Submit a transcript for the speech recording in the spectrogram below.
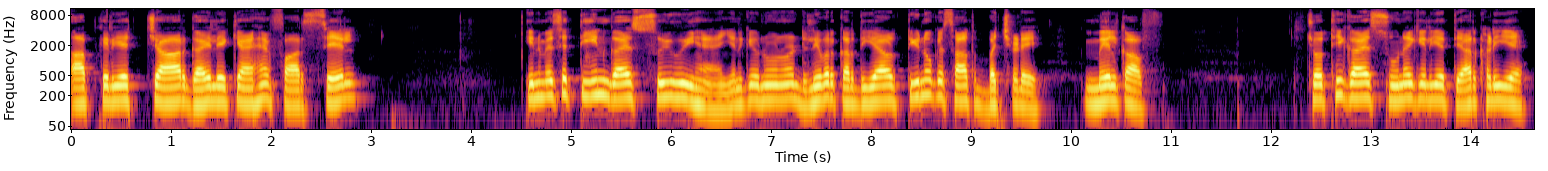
आपके लिए चार गाय लेके आए हैं फार सेल। इनमें से तीन गाय सुई हुई हैं, यानी कि उन्होंने डिलीवर कर दिया और तीनों के साथ बछड़े, मेल काफ। चौथी गाय सोने के लिए तैयार खड़ी है।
